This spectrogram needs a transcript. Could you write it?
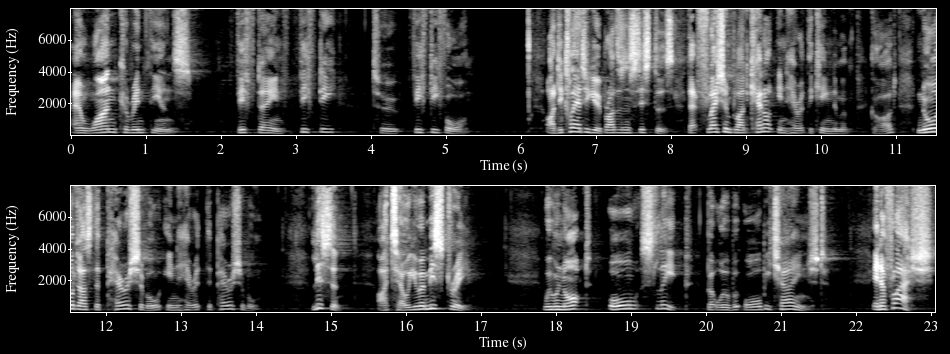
And 1 Corinthians 15 50 to 54. I declare to you, brothers and sisters, that flesh and blood cannot inherit the kingdom of God, nor does the perishable inherit the perishable. Listen, I tell you a mystery. We will not all sleep, but we will all be changed. In a flash,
